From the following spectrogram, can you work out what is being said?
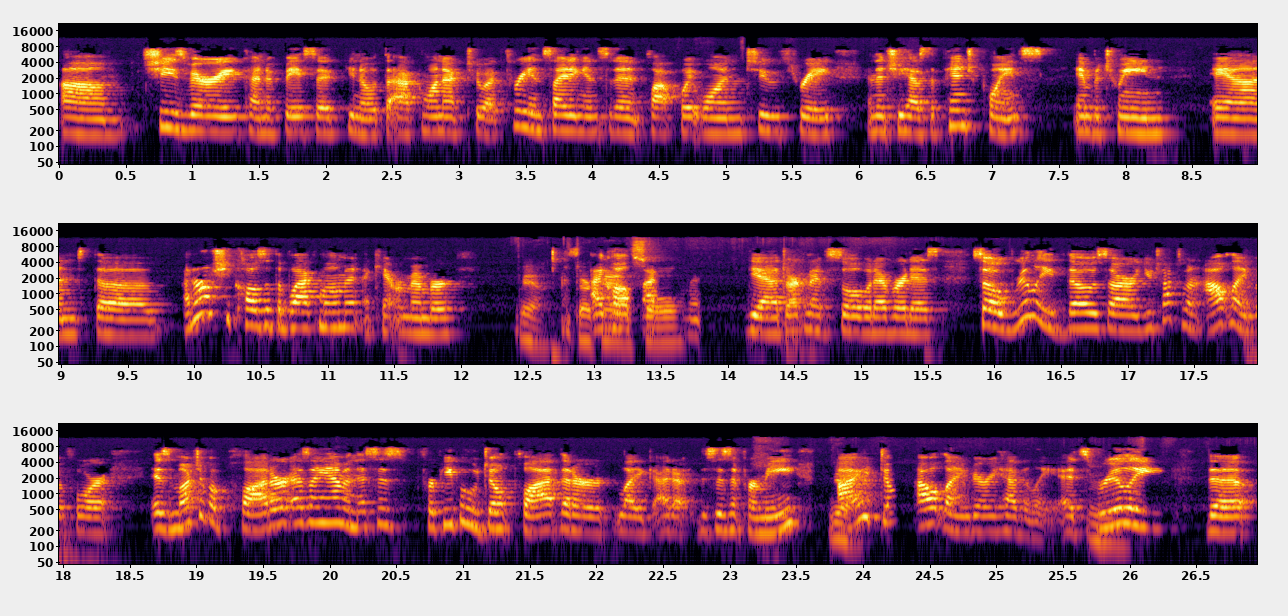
Um, she's very kind of basic, you know, with the act one, act two, act three, inciting incident, plot point one, two, three, and then she has the pinch points in between and the, I don't know if she calls it the black moment. I can't remember. Yeah. Dark I call of it the Soul. Moment. Yeah, Dark Night of Soul, whatever it is. So really, those are you talked about an outline before. As much of a plotter as I am, and this is for people who don't plot that are like, I don't, this isn't for me. Yeah. I don't outline very heavily. It's really the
